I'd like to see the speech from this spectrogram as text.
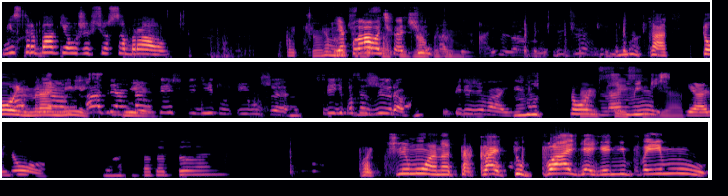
Мистер Бак, я уже все собрал. Почему? Я очень плавать хочу. Вика, стой на Адриан, Адриан месте. там здесь сидит и уже среди пассажиров. Не переживай. Ну стой Там на месте, сидят. алло. Да-да-да. Почему она такая тупая, я не пойму.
